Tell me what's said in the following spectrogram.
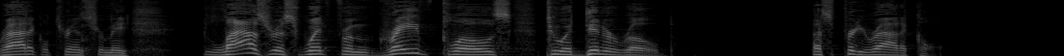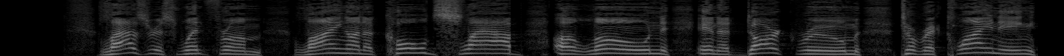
Radical transformation. Lazarus went from grave clothes to a dinner robe. That's pretty radical. Lazarus went from lying on a cold slab alone in a dark room to reclining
